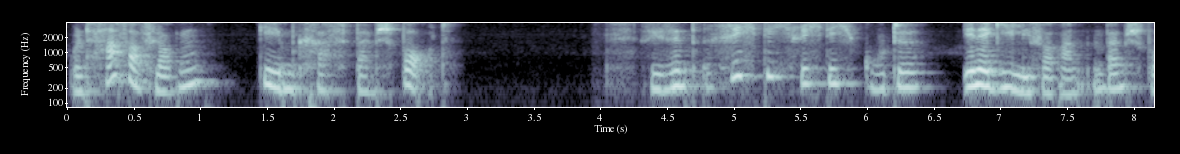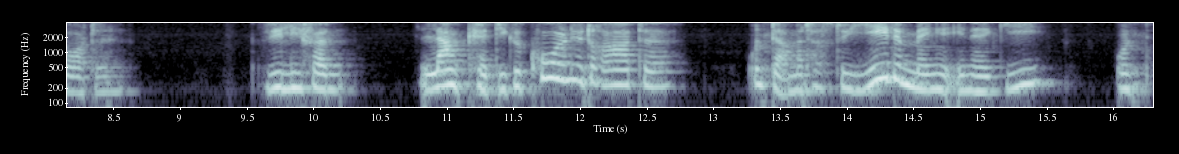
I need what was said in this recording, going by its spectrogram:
Und Haferflocken geben Kraft beim Sport. Sie sind richtig, richtig gute Energielieferanten beim Sporteln. Sie liefern langkettige Kohlenhydrate und damit hast du jede Menge Energie und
